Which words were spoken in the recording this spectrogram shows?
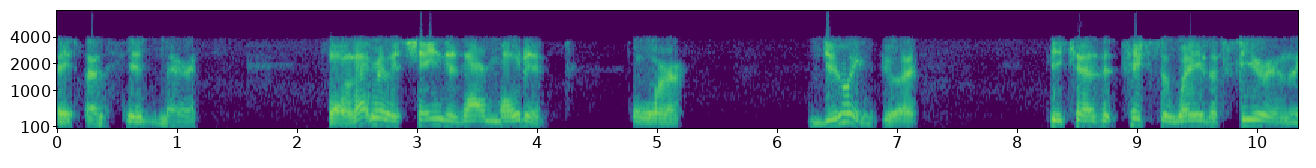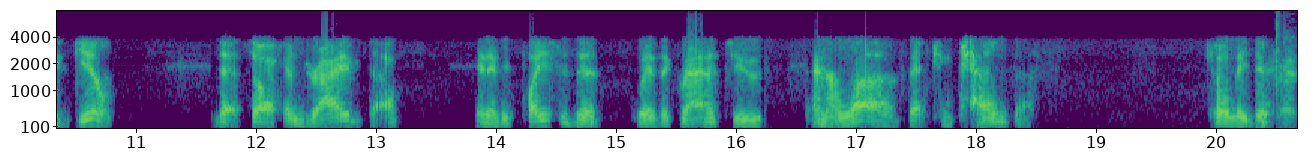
based on his merit. So that really changes our motive for doing good because it takes away the fear and the guilt that so often drives us and it replaces it with a gratitude and a love that compels us. Totally different.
